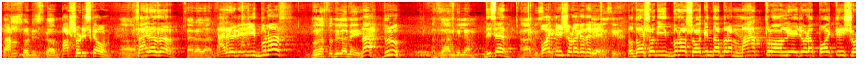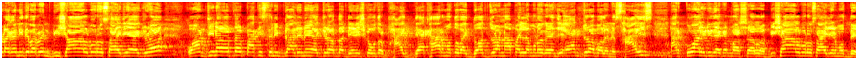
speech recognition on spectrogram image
পাঁচশো ডিসকাউন্ট পাঁচশো ডিসকাউন্ট হ্যাঁ। চার হাজার? চার হাজার। আরে ঈদ বোনাস? বোনাস তো দিলাম না দুরু দিছেন? হ্যাঁ, পঁয়ত্রিশশো টাকা দিলে। তো দর্শক ঈদ বোনাস সহ কিন্তু আপনারা মাত্র অনলি এই জোড়া পঁয়ত্রিশশো টাকা নিতে পারবেন। বিশাল বড় সাইজে এক জোড়া। অরিজিনাল আপনার পাকিস্তানি ব্লাডেনের এক জোড়া আপনার ডেনিশ কবুতর। ভাই দেখার মতো ভাই দশ জোড়া না পাইলে মনে করেন যে এক জোড়া বলেন সাইজ আর কোয়ালিটি দেখেন মার্শাল্লাহ বিশাল বড় সাইজের মধ্যে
